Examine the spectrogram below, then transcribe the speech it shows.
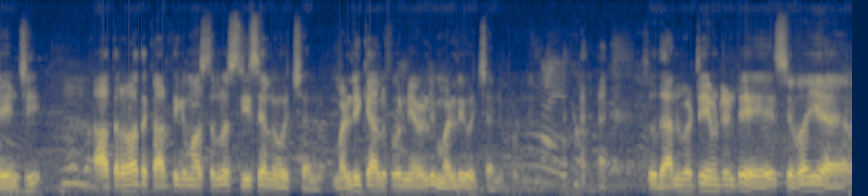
చేయించి ఆ తర్వాత కార్తీక మాసంలో శ్రీశైలం వచ్చాను. మళ్ళీ కాలిఫోర్నియా వెళ్ళి మళ్ళీ వచ్చాను ఇప్పుడు. సో దాన్ని బట్టి ఏమిటంటే శివయ్య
